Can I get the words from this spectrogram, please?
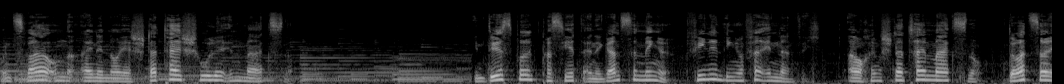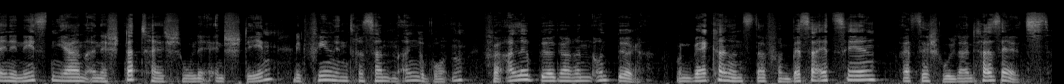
Und zwar um eine neue Stadtteilschule in Marxloh. In Duisburg passiert eine ganze Menge. Viele Dinge verändern sich. Auch im Stadtteil Marxloh. Dort soll in den nächsten Jahren eine Stadtteilschule entstehen mit vielen interessanten Angeboten für alle Bürgerinnen und Bürger. Und wer kann uns davon besser erzählen als der Schulleiter selbst?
